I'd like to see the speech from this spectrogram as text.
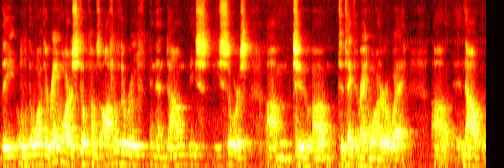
the, the, the rainwater still comes off of the roof and then down these, these sewers um, to, um, to take the rainwater away. Uh, Now,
